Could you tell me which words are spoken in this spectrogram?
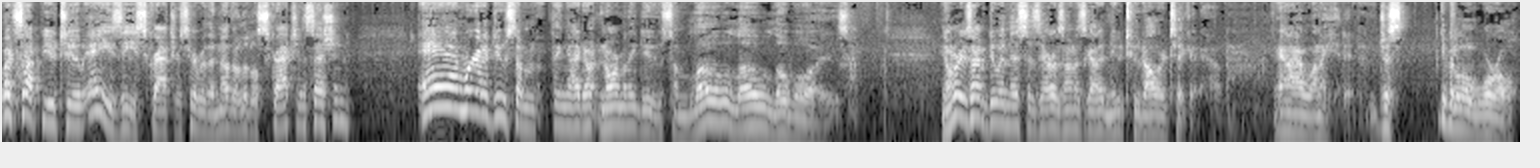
What's up, YouTube? AZ Scratchers here with another little scratching session. And we're going to do something I don't normally do, some low, low, low boys. The only reason I'm doing this is Arizona's got a new $2 ticket out. And I want to hit it. Just give it a little whirl.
